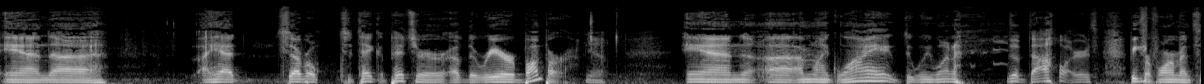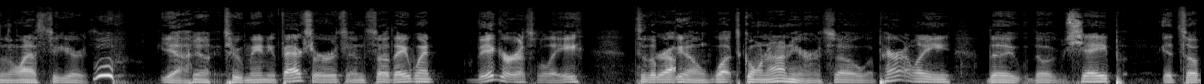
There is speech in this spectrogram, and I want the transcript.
and uh, I had several to take a picture of the rear bumper. Yeah, and uh, I'm like, why do we want the dollars because performance in the last two years? Woo. Yeah, Yeah. to manufacturers, and so they went vigorously to the you know what's going on here. So apparently the the shape it's a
